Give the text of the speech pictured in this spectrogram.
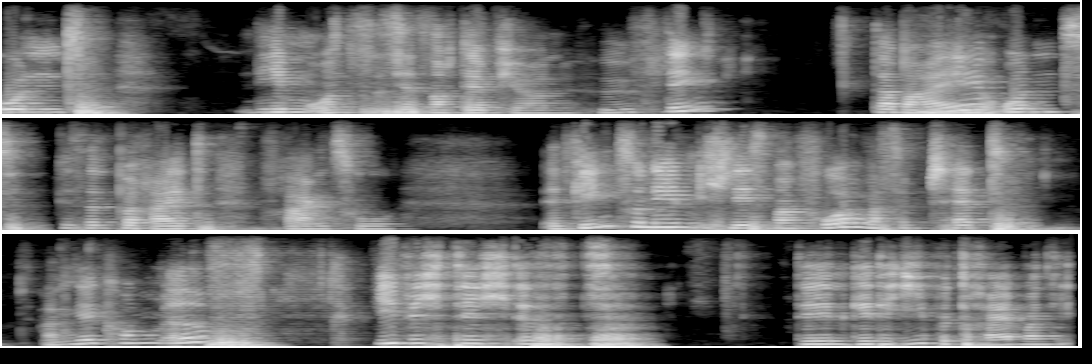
und neben uns ist jetzt noch der Björn Höfling dabei und wir sind bereit, Fragen zu entgegenzunehmen. Ich lese mal vor, was im Chat angekommen ist. Wie wichtig ist den GDI-Betreibern die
